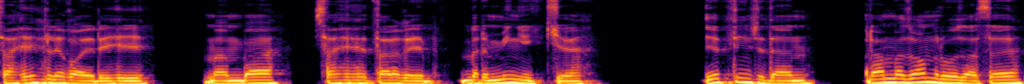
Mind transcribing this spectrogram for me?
sahih li g'oyrihi. Manba Sahih Targ'ib 1002. 7-dan Ramazon ro'zasi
